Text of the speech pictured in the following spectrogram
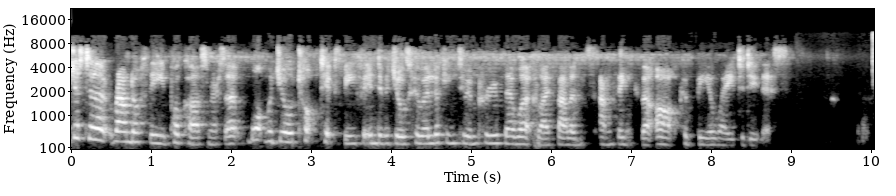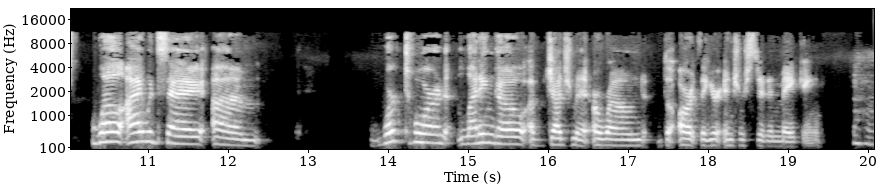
just to round off the podcast, Marissa, what would your top tips be for individuals who are looking to improve their work-life balance and think that art could be a way to do this? Well, I would say um, work toward letting go of judgment around the art that you're interested in making. Mm-hmm.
